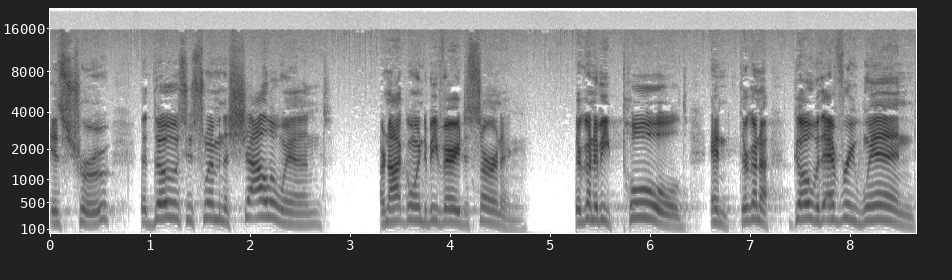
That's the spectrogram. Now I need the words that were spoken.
is true that those who swim in the shallow end are not going to be very discerning. They're going to be pulled and they're going to go with every wind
